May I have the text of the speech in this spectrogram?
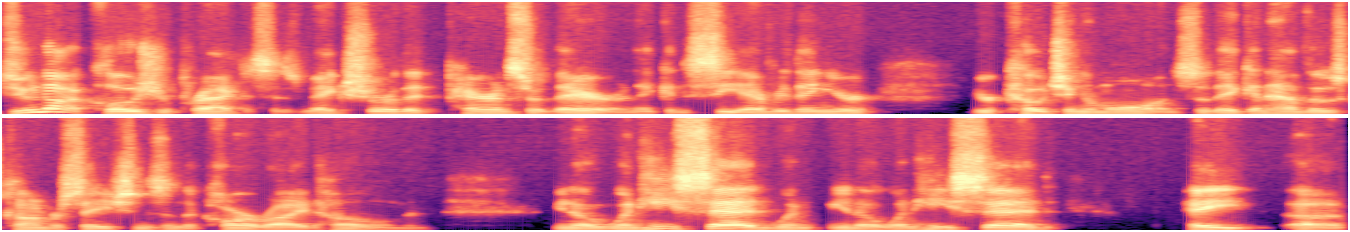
do not close your practices. Make sure that parents are there and they can see everything you're you're coaching them on, so they can have those conversations in the car ride home. And you know when he said when you know when he said hey, uh,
